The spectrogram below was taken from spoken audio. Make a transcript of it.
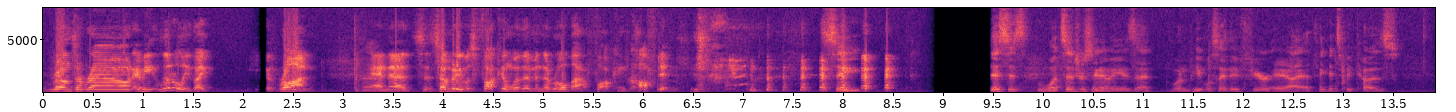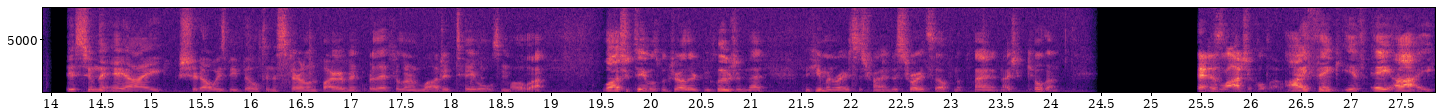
runs around. I mean, literally, like he could run. And uh, so somebody was fucking with him, and the robot fucking cuffed him. See, this is what's interesting to me is that when people say they fear AI, I think it's because they assume that AI should always be built in a sterile environment where they have to learn logic tables and blah blah. blah. Logic tables would draw their conclusion that the human race is trying to destroy itself and the planet, and I should kill them. that is logical, though. I think if AI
